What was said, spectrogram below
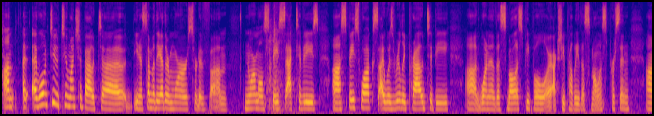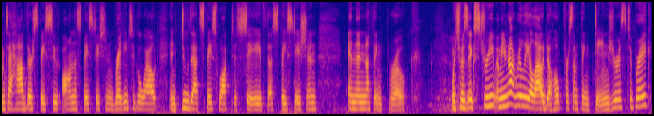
Um, I, I, won't do too much about uh, you know some of the other more sort of um, normal space activities. Uh, spacewalks, I was really proud to be uh, one of the smallest people, or actually probably the smallest person, um, to have their spacesuit on the space station, ready to go out and do that spacewalk to save the space station. And then nothing broke, which was extreme. I mean, you're not really allowed to hope for something dangerous to break,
